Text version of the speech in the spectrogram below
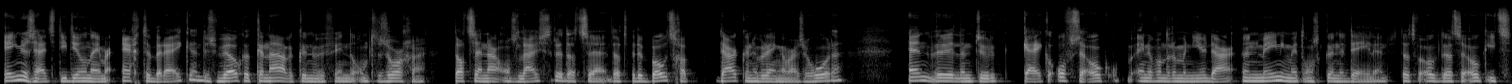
enerzijds die deelnemer echt te bereiken. Dus welke kanalen kunnen we vinden om te zorgen dat ze naar ons luisteren, dat, ze, dat we de boodschap daar kunnen brengen waar ze horen. En we willen natuurlijk kijken of ze ook op een of andere manier daar een mening met ons kunnen delen. Dus dat, we ook, dat ze ook iets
